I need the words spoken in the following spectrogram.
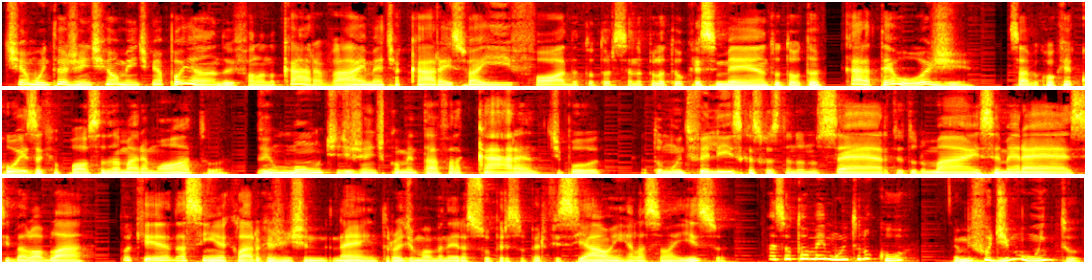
tinha muita gente realmente me apoiando e falando, cara, vai, mete a cara, é isso aí, foda, tô torcendo pelo teu crescimento, tô, tô... Cara, até hoje, sabe, qualquer coisa que eu posto da Maremoto, vem um monte de gente comentar, fala, cara, tipo, eu tô muito feliz que as coisas estão dando certo e tudo mais, você merece, blá blá blá. Porque, assim, é claro que a gente, né, entrou de uma maneira super superficial em relação a isso, mas eu tomei muito no cu. Eu me fudi muito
